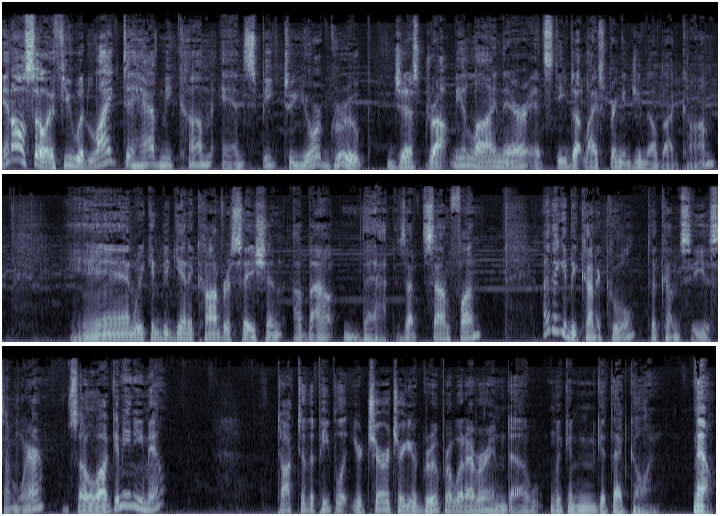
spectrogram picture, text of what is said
And also, if you would like to have me come and speak to your group, just drop me a line there at steve.lifespring at gmail.com and we can begin a conversation about that. Does that sound fun? I think it'd be kind of cool to come see you somewhere. So uh, give me an email. Talk to the people at your church or your group or whatever, and uh, we can get that going. Now,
